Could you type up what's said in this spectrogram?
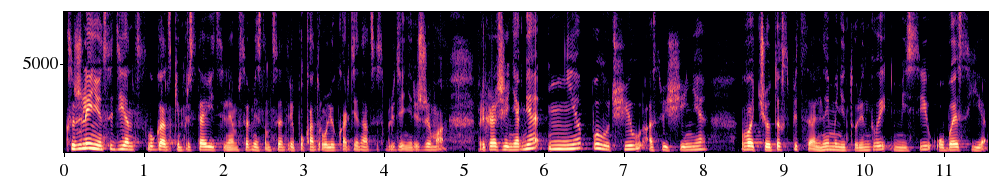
К сожалению, инцидент с луганским представителем в совместном центре по контролю и координации соблюдения режима прекращения огня не получил освещения в отчетах специальной мониторинговой миссии ОБСЕ.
